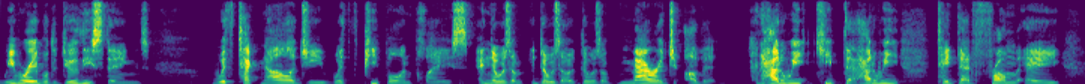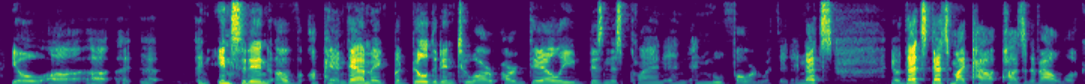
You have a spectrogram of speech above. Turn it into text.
we were able to do these things with technology, with people in place, and there was a there was a there was a marriage of it. And how do we keep that? How do we take that from a you know uh, uh, an incident of a pandemic, but build it into our, our daily business plan and, and move forward with it. And that's, you know, that's, that's my po- positive outlook.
